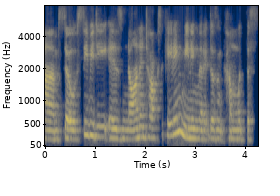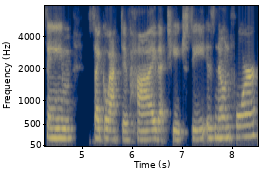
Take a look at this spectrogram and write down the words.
Um, so CBD is non-intoxicating, meaning that it doesn't come with the same psychoactive high that THC is known for,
